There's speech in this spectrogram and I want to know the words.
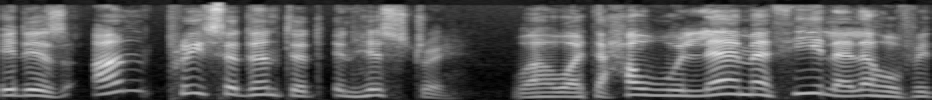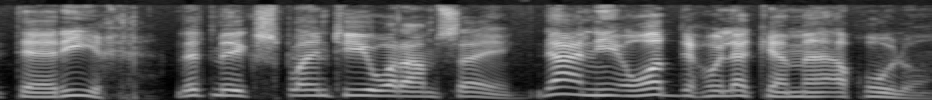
It is unprecedented in history. وهو تحول لا مثيل له في التاريخ Let me explain to you what I'm saying. دعني أوضح لك ما أقوله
